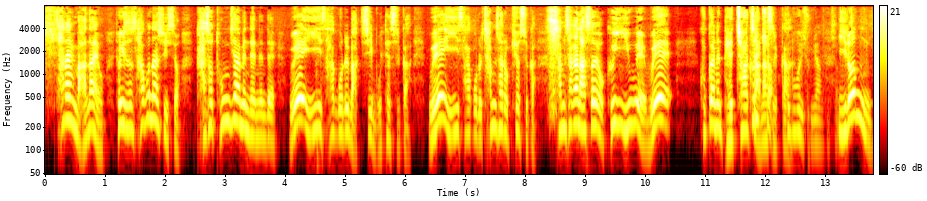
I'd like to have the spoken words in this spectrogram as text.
사람이 많아요. 저기서 사고 날 수 있어. 가서 통제하면 됐는데 왜 이 사고를 막지 못했을까? 왜 이 사고를 참사로 키웠을까? 참사가 났어요. 그 이후에 왜 국가는 대처하지 그렇죠. 않았을까? 그 부분이 중요한 거죠. 이런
